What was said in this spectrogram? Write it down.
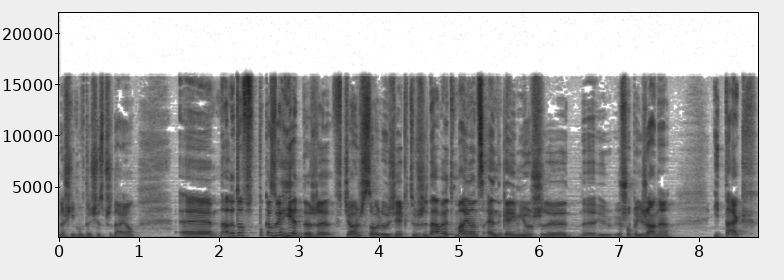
nośników, które się sprzedają. Ale to pokazuje jedno, że wciąż są ludzie, którzy nawet mając Endgame już, y, y, już obejrzane, i tak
